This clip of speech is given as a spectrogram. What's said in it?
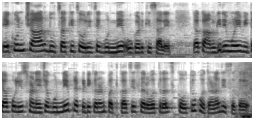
एकूण चार दुचाकी चोरीचे गुन्हे उघडकीस आलेत या कामगिरीमुळे विटा पोलीस ठाण्याच्या गुन्हे प्रकटीकरण पथकाचे सर्वत्रच कौतुक होताना दिसत आहे.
